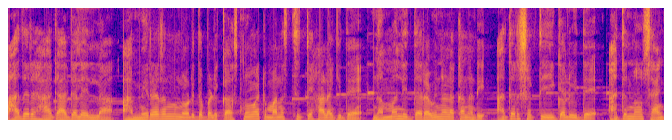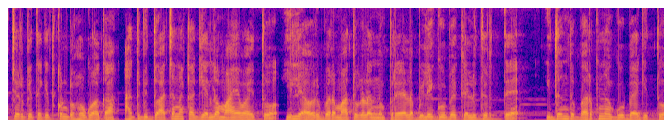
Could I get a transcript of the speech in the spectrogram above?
ಆದರೆ ಹಾಗೆ ಆಗಲೇ ಇಲ್ಲ. ಆ ಮಿರರ್ ಅನ್ನು ನೋಡಿದ ಬಳಿಕ ಸ್ನೋವೈಟ್ ಮನಸ್ಥಿತಿ ಹಾಳಾಗಿದೆ. ನಮ್ಮಲ್ಲಿದ್ದ ರವಿನಳ ಕನ್ನಡಿ ಅದರ ಶಕ್ತಿ ಈಗಲೂ ಇದೆ. ಅದನ್ನು ಸ್ಯಾಂಕ್ಚುರಿಗೆ ತೆಗೆದುಕೊಂಡು ಹೋಗುವಾಗ ಅದು ಬಿದ್ದು ಅಚಾನಕ್ಕಾಗಿ ಎಲ್ಲೋ ಮಾಯವಾಯಿತು. ಇಲ್ಲಿ ಅವರಿಬ್ಬರ ಮಾತುಗಳನ್ನು ಪ್ರೇರಳ ಬಿಳಿ ಗೂಬೆ ಕೇಳುತ್ತಿರುತ್ತೆ. ಇದೊಂದು ಬರ್ಫ್ನ ಗೂಬೆ ಆಗಿತ್ತು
